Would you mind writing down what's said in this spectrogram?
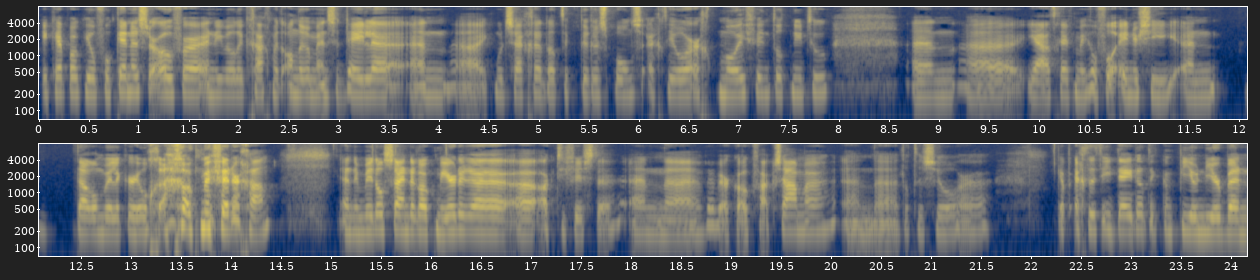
ik heb ook heel veel kennis erover en die wilde ik graag met andere mensen delen. En uh, ik moet zeggen dat ik de respons echt heel erg mooi vind tot nu toe. En uh, ja, het geeft me heel veel energie en daarom wil ik er heel graag ook mee verder gaan. En inmiddels zijn er ook meerdere activisten en we werken ook vaak samen. En dat is heel. ik heb echt het idee dat ik een pionier ben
